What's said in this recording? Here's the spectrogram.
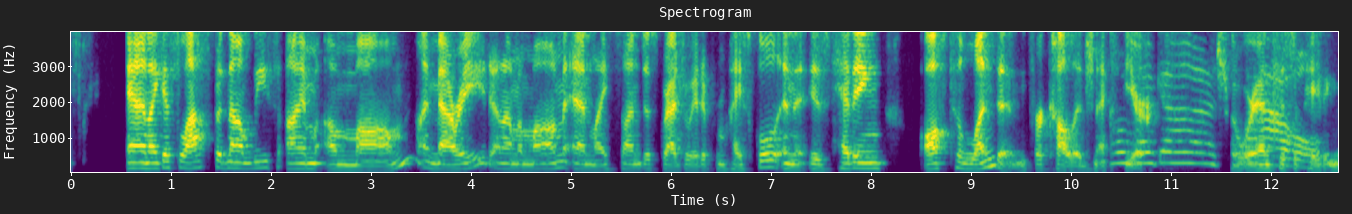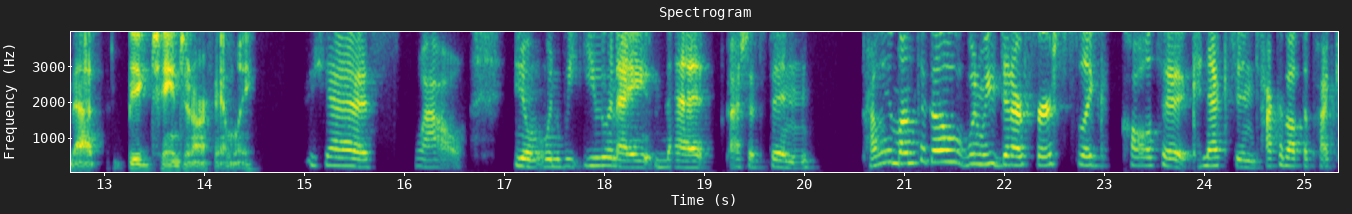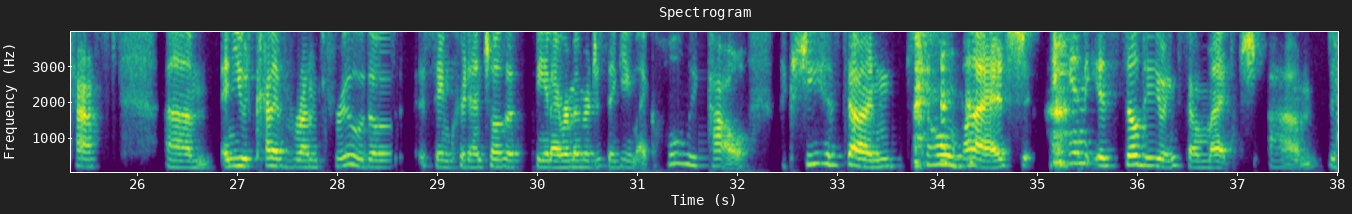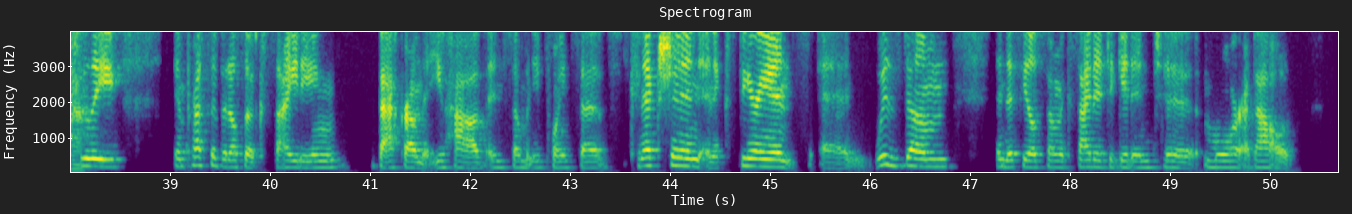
and I guess last but not least, I'm a mom. I'm married and I'm a mom, and my son just graduated from high school and is heading off to London for college next oh year. Oh my gosh. So wow. we're anticipating that big change in our family. Yes. Wow. You know, when we you and I met, gosh, it's been probably a month ago when we did our first like call to connect and talk about the podcast um, and you would kind of run through those same credentials with me and i remember just thinking like holy cow like she has done so much and is still doing so much um, just yeah. really impressive but also exciting background that you have and so many points of connection and experience and wisdom in the field so i'm excited to get into more about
